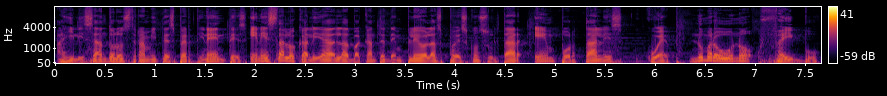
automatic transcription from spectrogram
agilizando los trámites pertinentes. En esta localidad, las vacantes de empleo las puedes consultar en portales is web. Número 1. Facebook.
